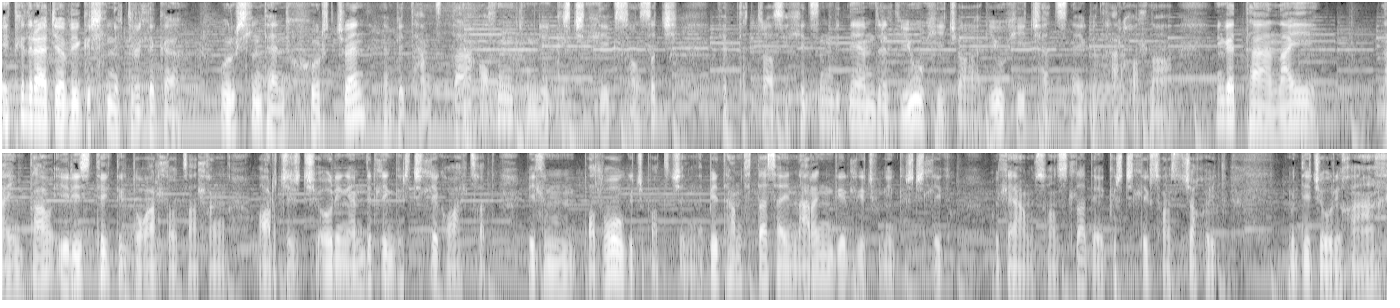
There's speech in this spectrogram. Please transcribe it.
Итгэл радио би гэрчлэн нэвтрүүлэг үргэлжлэн танд хүрч байна. Бид хамтдаа олон түмний гэрчлэлийг сонсож тэд дотроос их эзэн бидний амьдралд юу хийж байгааг, юу хийж чадсныг бид харах болно. Ингээд та 80 85 99 тэгдэг дугаар руу залган орж ирж өөрийн амьдралын гэрчлэлийг хуваалцахад бэлэн болов уу гэж бодож байна. Бид хамтдаа сая наран гэрэл гэж хүний гэрчлэлийг хүлээн аван сонслоо. Тэгээ гэрчлэлийг сонсож явах үед мэдээж өөрийнхөө анх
